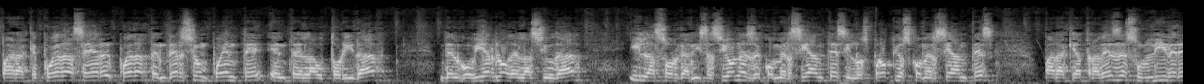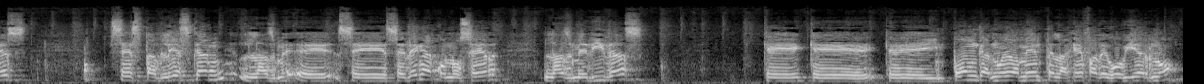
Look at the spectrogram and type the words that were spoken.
para que pueda ser, pueda tenderse un puente entre la autoridad del gobierno de la ciudad y las organizaciones de comerciantes y los propios comerciantes, para que a través de sus líderes se establezcan, las, eh, se, se, den a conocer las medidas que, que, imponga nuevamente la jefa de gobierno,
